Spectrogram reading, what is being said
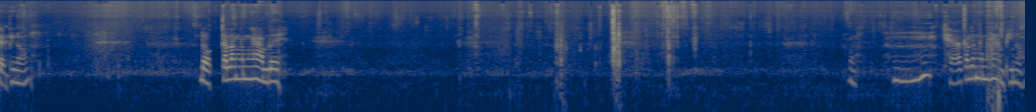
กันพี่น้อง ดอกกำลังงามๆเลยอืมขากำลังงามๆพี่น้อง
